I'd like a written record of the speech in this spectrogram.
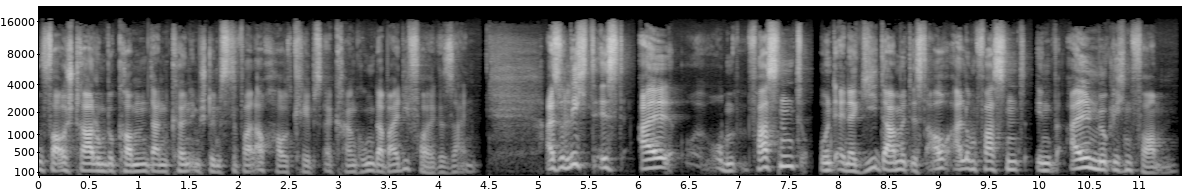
UV-Strahlung bekommen, dann können im schlimmsten Fall auch Hautkrebserkrankungen dabei die Folge sein. Also Licht ist all umfassend und Energie damit ist auch allumfassend in allen möglichen Formen.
